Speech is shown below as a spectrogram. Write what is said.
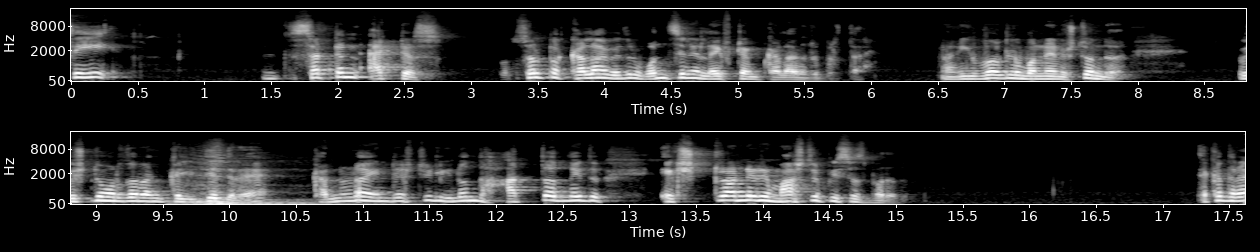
See certain actors ಸ್ವಲ್ಪ ಕಲಾವಿದರು once in a life time ಕಲಾವಿದರು ಬರ್ತಾರೆ. ನಾನು ಇವಾಗಲೂ ಮೊನ್ನೆ ಇಷ್ಟೊಂದು ವಿಷ್ಣುವರ್ಧನ್ ಅಂಕಲ್ ಇದ್ದಿದ್ರೆ ಕನ್ನಡ ಇಂಡಸ್ಟ್ರೀಲಿ ಇನ್ನೊಂದು ಹತ್ತು ಹದಿನೈದು ಎಕ್ಸ್ಟ್ರಾರ್ನರಿ ಮಾಸ್ಟರ್ ಪೀಸಸ್ ಬರೋದು. ಯಾಕಂದರೆ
